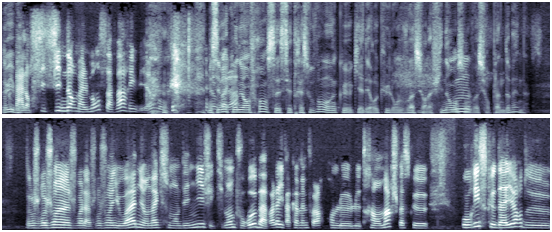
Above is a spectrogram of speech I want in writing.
bah, alors si, si, normalement ça va arriver hein, mais c'est vrai qu'on est en France c'est très souvent hein, qu'il y a des reculs on le voit sur la finance on mm. le voit sur plein de domaines donc je rejoins, je, voilà, je rejoins Johan. Il y en a qui sont dans le déni. Effectivement, pour eux, bah voilà, il va quand même falloir prendre le, le train en marche parce que au risque d'ailleurs de,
